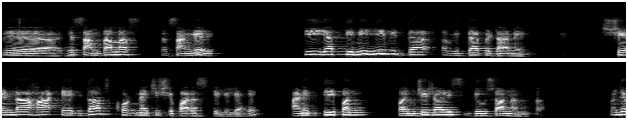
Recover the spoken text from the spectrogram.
हे सांगताना सांगेल, की या तिन्हीही विद्या विद्यापीठाने शेंडा हा एकदाच खोडण्याची शिफारस केलेली आहे आणि ती पण 45 दिवसानंतर. म्हणजे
